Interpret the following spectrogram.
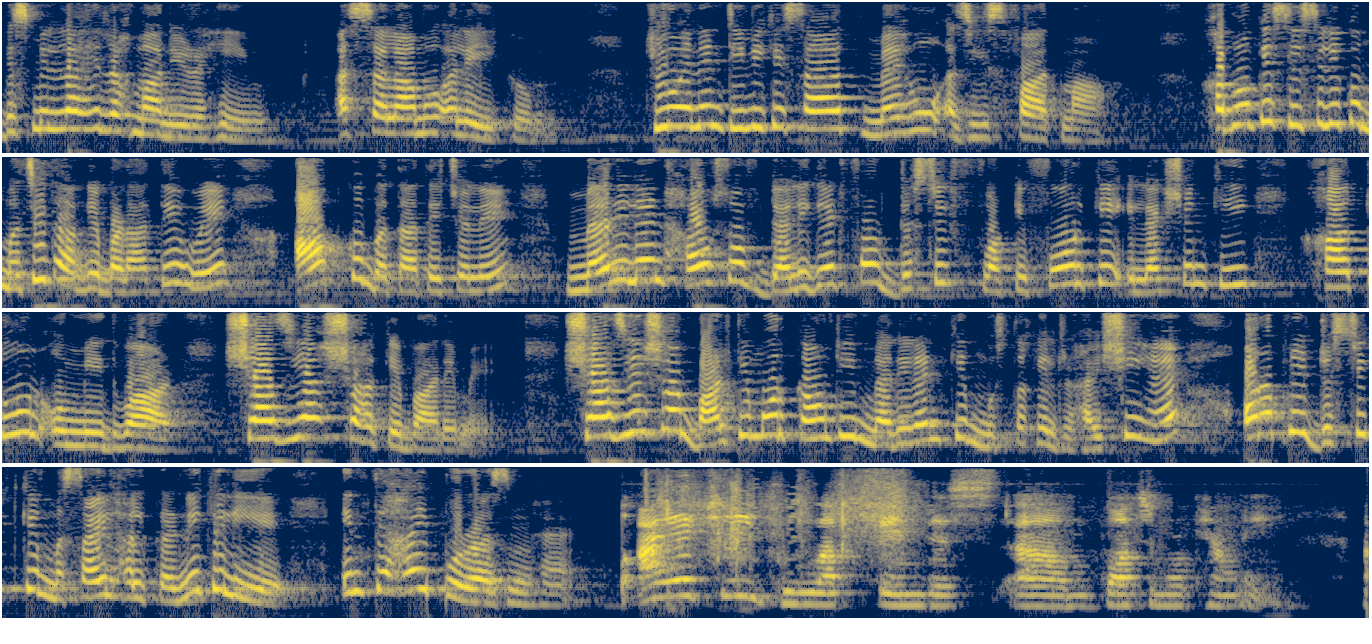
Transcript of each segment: बिस्मिल्लाहिर्रहमानिर्रहीम। अस्सलामुअलैकुम। क्यूएनएन टीवी के साथ मैं हूँ अज़ीज़ फातिमा। खबरों के सिलसिले को मजीद आगे बढ़ाते हुए आपको बताते चले, Maryland house of delegate for district 44 के इलेक्शन की खातून उम्मीदवार शाजिया शाह के बारे में। Shazia Shah Baltimore county Maryland की मुस्तकिल रहायशी हैं और अपने डिस्ट्रिक्ट के मसाइल हल करने के लिए इंतहाई पुरज़म हैं.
